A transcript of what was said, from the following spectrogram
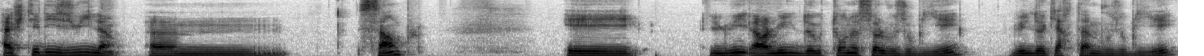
acheter des huiles euh, simples et l'huile, alors l'huile de tournesol vous oubliez, l'huile de cartame vous oubliez,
